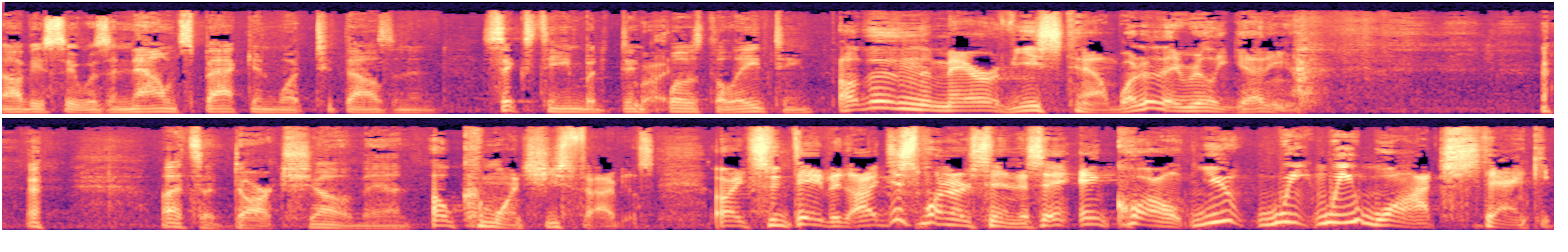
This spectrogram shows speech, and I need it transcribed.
obviously it was announced back in what 2016, but it didn't Right. close till 18. Other than the Mare of Easttown, what are they really getting? That's a dark show, man. Oh, come on, she's fabulous. All right, so David, I just want to understand this. And, and Carl, you we, we watched Stankey.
